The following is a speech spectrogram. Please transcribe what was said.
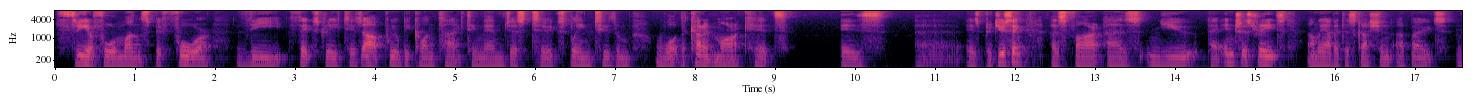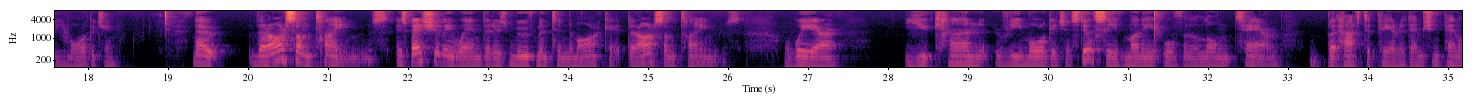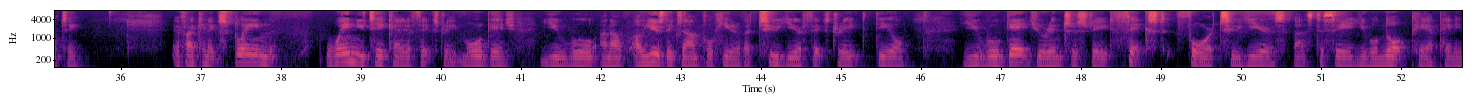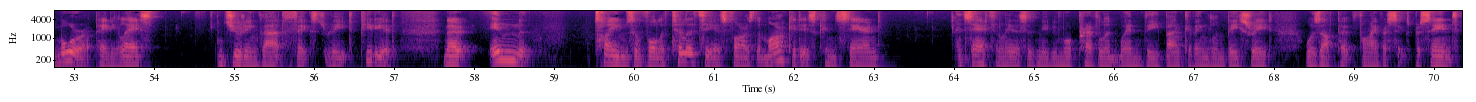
three or four months before the fixed rate is up, we'll be contacting them just to explain to them what the current market is uh, is producing as far as new uh, interest rates, and we have a discussion about remortgaging. Now, there are some times, especially when there is movement in the market, there are some times where you can remortgage and still save money over the long term, but have to pay a redemption penalty. If I can explain when you take out a fixed rate mortgage, you will, and I'll, I'll use the example here of a two year fixed rate deal, you will get your interest rate fixed for two years. That's to say, you will not pay a penny more or a penny less during that fixed rate period. Now, in times of volatility as far as the market is concerned, and certainly this is maybe more prevalent when the Bank of England base rate was up at 5 or 6%.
